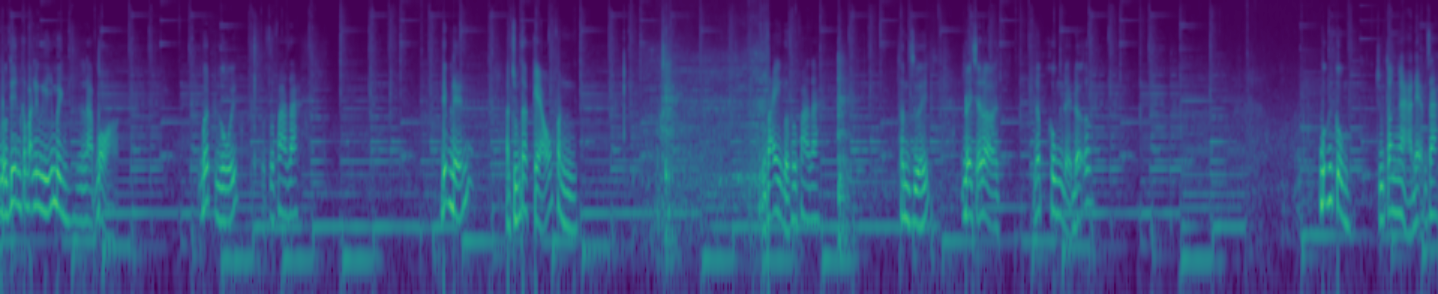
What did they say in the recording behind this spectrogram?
Đầu tiên các bạn lưu ý cho mình là bỏ bớt gối của sofa ra. Tiếp đến là chúng ta kéo phần dây của sofa ra, thân dưới. Đây sẽ là lớp khung để đỡ. Bước cuối cùng, chúng ta ngả đệm ra,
